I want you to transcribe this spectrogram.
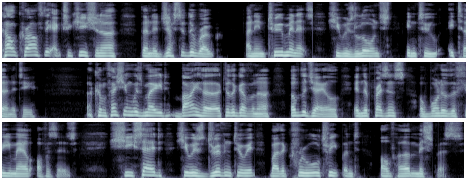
Calcraft, the executioner, then adjusted the rope, and in two minutes she was launched into eternity. A confession was made by her to the governor of the jail in the presence of one of the female officers. She said she was driven to it by the cruel treatment of her mistress.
